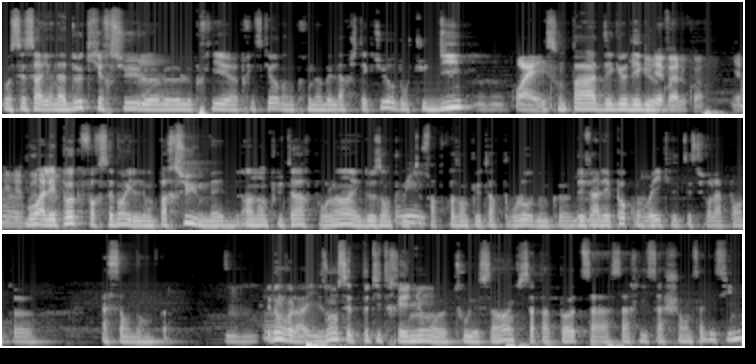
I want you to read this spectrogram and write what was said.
Oh, c'est ça, il y en a deux qui ont reçu le, le- le prix euh, Pritzker, donc le prix Nobel d'architecture, donc tu te dis, Mhm. ouais, ils sont pas dégueu Il y a du dégueu. quoi. level, quoi. Il y a du Ouais. level, Bon, à l'époque, forcément, ils l'ont pas reçu, mais un an plus tard pour l'un et deux ans plus, Oui. enfin trois ans plus tard pour l'autre. Donc euh, déjà à l'époque, on voyait qu'ils étaient sur la pente euh, ascendante. quoi. Mhm. Et donc voilà, ils ont cette petite réunion euh, tous les cinq, ça papote, ça, ça rit, ça chante, ça dessine,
